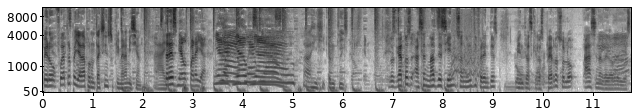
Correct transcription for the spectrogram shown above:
Pero fue atropellada por un taxi en su primera misión. Ay. Tres miaus para allá. Miau, miau, miau. Ay, tontillo. Los gatos hacen más de 100 sonidos diferentes, mientras que los perros solo hacen alrededor de 10.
